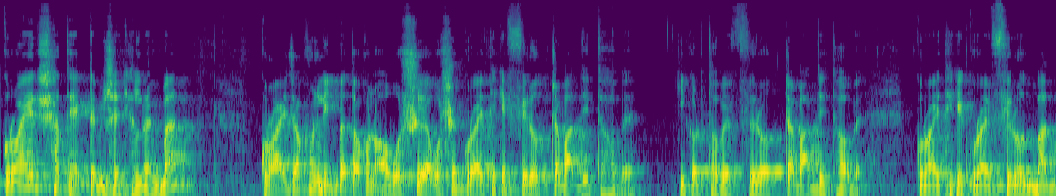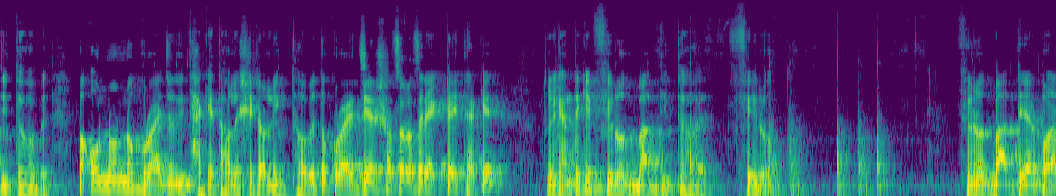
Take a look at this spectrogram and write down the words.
ক্রয়ের সাথে একটা বিষয় খেয়াল রাখবা। ক্রয় যখন লিখবা, তখন অবশ্যই অবশ্যই ক্রয় থেকে ফেরতটা বাদ দিতে হবে। কি করতে হবে? ফেরতটা বাদ দিতে হবে। ক্রয় থেকে ক্রয় ফেরত বাদ দিতে হবে। বা অন্য অন্য ক্রয় যদি থাকে, তাহলে সেটাও লিখতে হবে। তো ক্রয়ের যে সচরাচর একটাই থাকে, তো এখান থেকে ফেরত বাদ দিতে হয়। ফেরত। ফেরত বাদ দেওয়ার পর,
